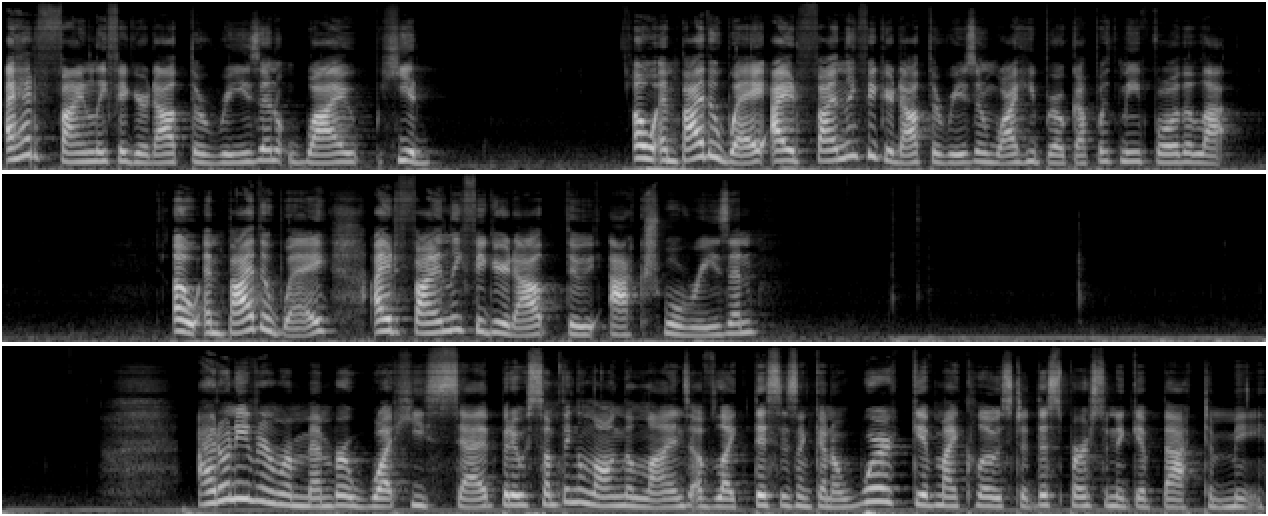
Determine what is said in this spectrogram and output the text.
I had finally figured out the reason why he had. Oh, and by the way, I had finally figured out the reason why he broke up with me for the last. Oh, and by the way, I had finally figured out the actual reason I don't even remember what he said, but it was something along the lines of like, this isn't gonna work, give my clothes to this person and give back to me.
